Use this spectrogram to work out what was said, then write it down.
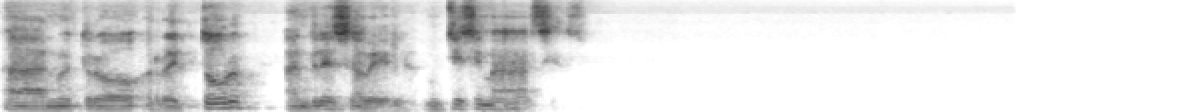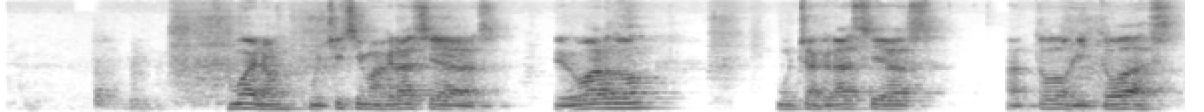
a nuestro rector, Andrés Sabela. Muchísimas gracias. Bueno, muchísimas gracias, Eduardo. Muchas gracias a todos y todas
